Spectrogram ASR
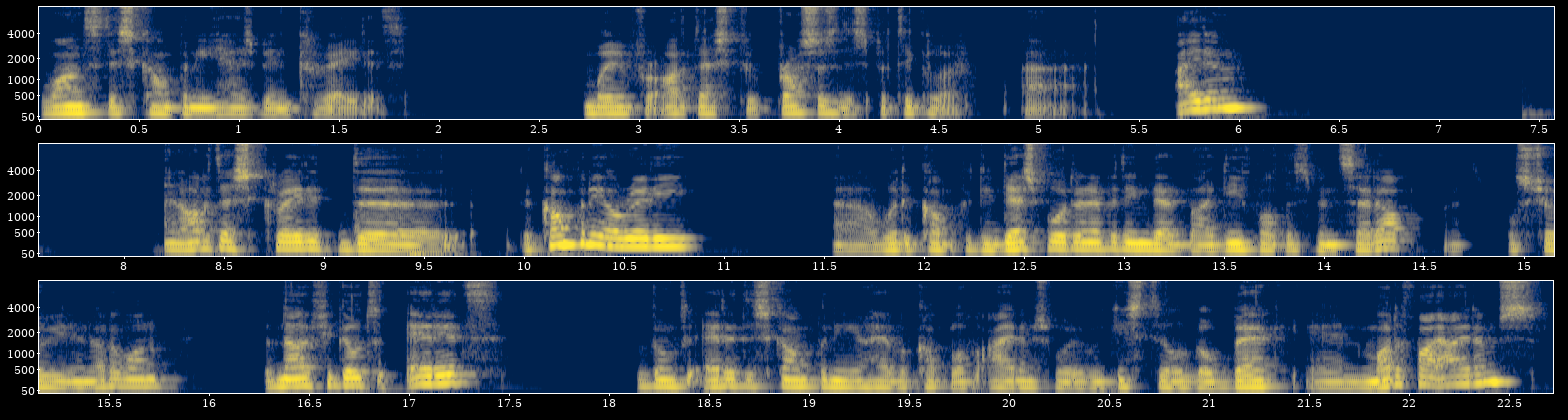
once this company has been created. I'm waiting for Autotask to process this particular uh, item. And Autotask created the, the company already uh, with the company dashboard and everything that by default has been set up. We'll show you another one. But now if you go to edit, we're going to edit this company. I have a couple of items where we can still go back and modify items.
